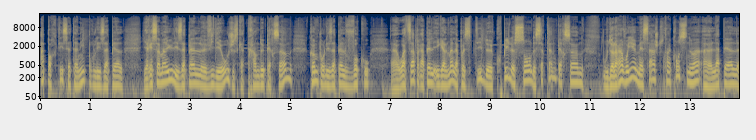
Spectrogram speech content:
apportées cette année pour les appels. Il y a récemment eu les appels vidéo jusqu'à 32 personnes, comme pour les appels vocaux. Euh, WhatsApp rappelle également la possibilité de couper le son de certaines personnes ou de leur envoyer un message tout en continuant euh, l'appel.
